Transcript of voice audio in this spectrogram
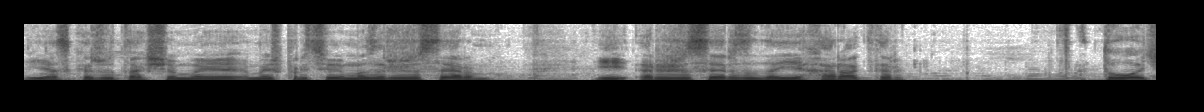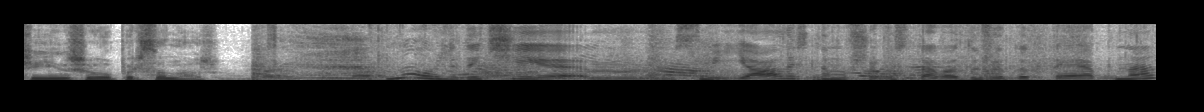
я скажу так, що ми, ми ж працюємо з режисером, і режисер задає характер того чи іншого персонажу. Ну, глядачі сміялись, тому що вистава дуже дотепна.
